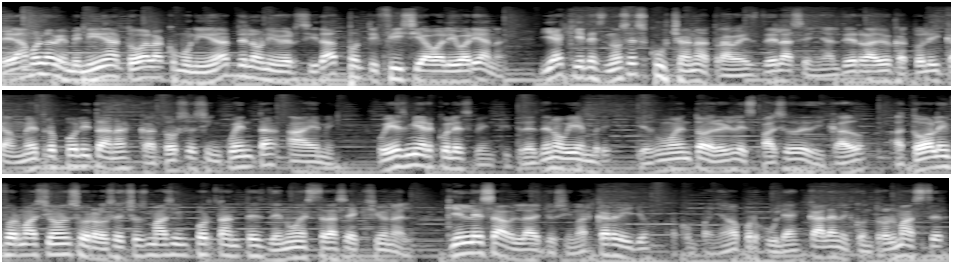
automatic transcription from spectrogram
Le damos la bienvenida a toda la comunidad de la Universidad Pontificia Bolivariana y a quienes nos escuchan a través de la señal de Radio Católica Metropolitana 1450 AM. Hoy es miércoles 23 de noviembre y es momento de abrir el espacio dedicado a toda la información sobre los hechos más importantes de nuestra seccional. Quien les habla, Josimar Carrillo, acompañado por Julián Cala en el Control Master.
